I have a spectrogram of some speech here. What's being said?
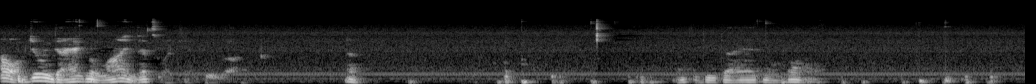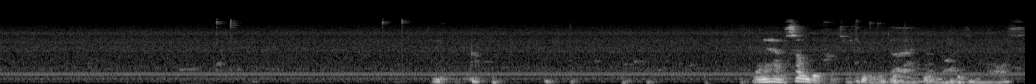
Oh, I'm doing diagonal line. That's why I can't pull up. Huh. I have to do diagonal wall. Gonna have some difference between the diagonal lines and walls.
